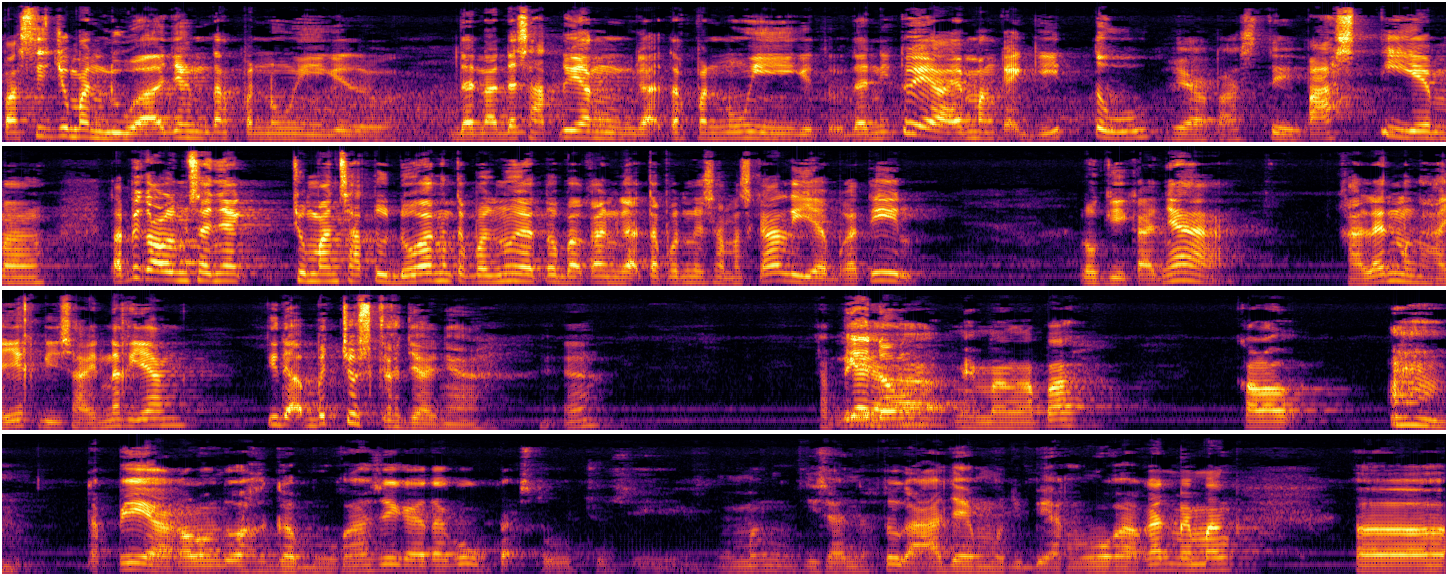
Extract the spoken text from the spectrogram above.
pasti cuma dua aja yang terpenuhi gitu dan ada satu yang nggak terpenuhi gitu dan itu ya emang kayak gitu Ya pasti. pasti emang tapi kalau misalnya cuma satu doang yang terpenuhi atau bahkan nggak terpenuhi sama sekali ya berarti logikanya kalian meng-hire desainer yang tidak becus kerjanya ya Tapi Iya ya dong. memang apa? Kalau tapi ya kalau untuk harga murah sih kataku gak setuju sih. Memang desainer tuh gak ada yang mau dibayar murah kan memang eh,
